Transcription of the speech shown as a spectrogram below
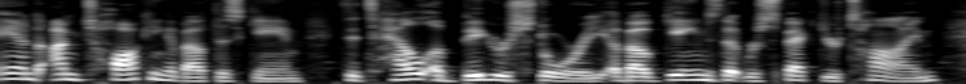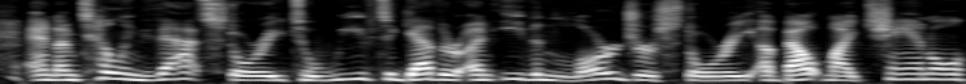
And I'm talking about this game to tell a bigger story about games that respect your time, and I'm telling that story to weave together an even larger story about my channel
